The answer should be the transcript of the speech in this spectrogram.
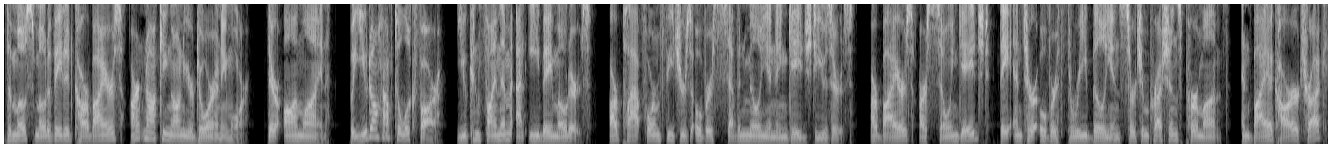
The most motivated car buyers aren't knocking on your door anymore; they're online. But you don't have to look far. You can find them at eBay Motors. Our platform features over 7 million engaged users. Our buyers are so engaged, they enter over 3 billion search impressions per month and buy a car or truck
